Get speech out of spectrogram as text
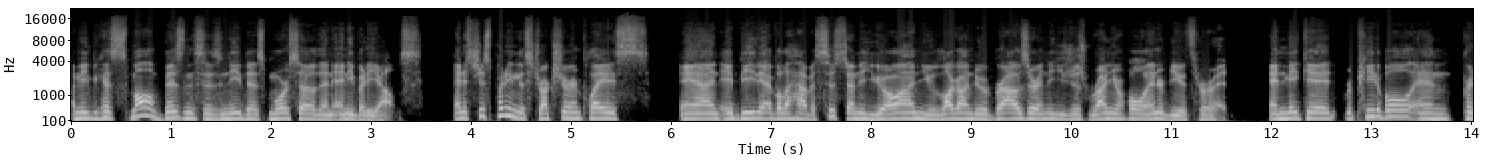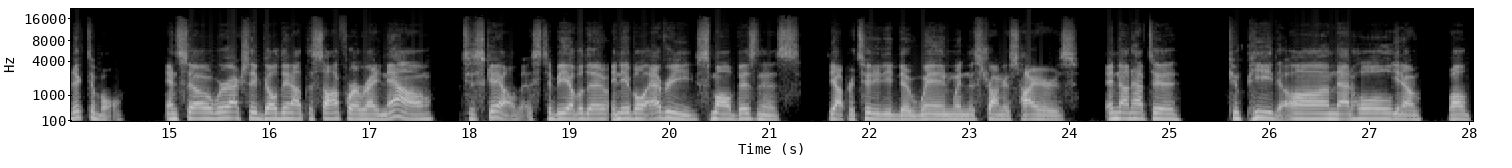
I mean, because small businesses need this more so than anybody else. And it's just putting the structure in place and it being able to have a system that you go on, you log onto a browser, and then you just run your whole interview through it and make it repeatable and predictable. And so we're actually building out the software right now to scale this, to be able to enable every small business the opportunity to win, win the strongest hires, and not have to compete on that whole, you know, well,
